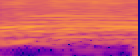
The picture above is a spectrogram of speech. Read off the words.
Oh!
